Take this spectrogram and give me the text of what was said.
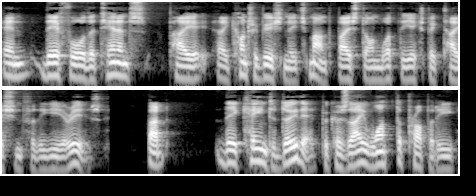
And therefore, the tenants pay a contribution each month based on what the expectation for the year is. But they're keen to do that because they want the property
